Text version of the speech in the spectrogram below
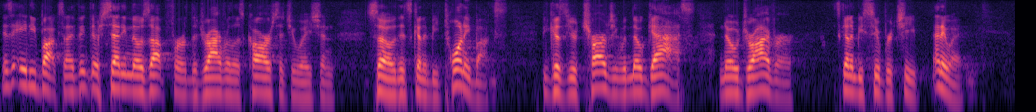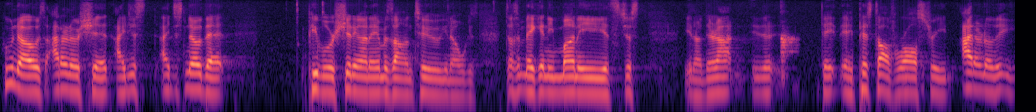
It's 80 bucks. And I think they're setting those up for the driverless car situation. So it's going to be 20 bucks because you're charging with no gas, no driver. It's going to be super cheap. Anyway, who knows? I don't know shit. I just, I just know that people were shitting on Amazon too, you know, because it doesn't make any money. It's just, you know, they're not, they're, they, they pissed off Wall Street. I don't know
